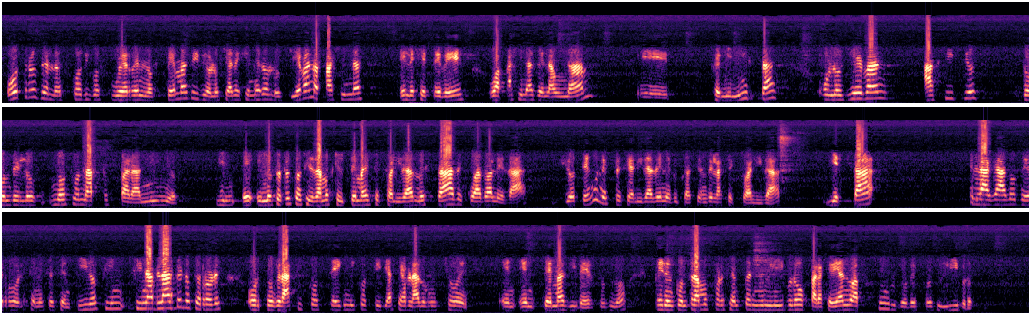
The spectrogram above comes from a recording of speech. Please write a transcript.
Otros de los códigos QR en los temas de ideología de género los llevan a páginas LGTB o a páginas de la UNAM eh, feministas o los llevan a sitios donde los no son aptos para niños. y eh, nosotros consideramos que el tema de sexualidad no está adecuado a la edad yo tengo una especialidad en educación de la sexualidad y está plagado de errores en ese sentido, sin, sin hablar de los errores ortográficos, técnicos, que ya se ha hablado mucho en, en, temas diversos, ¿no? Pero encontramos, por ejemplo, en un libro, para que vean lo absurdo de estos libros,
